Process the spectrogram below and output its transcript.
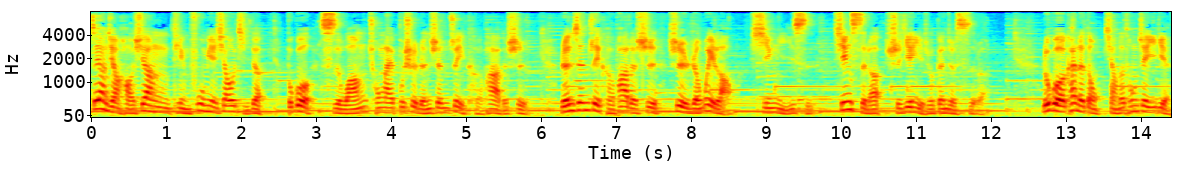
这样讲好像挺负面消极的，不过死亡从来不是人生最可怕的事。人生最可怕的事是人未老，心已死。心死了，时间也就跟着死了。如果看得懂、想得通这一点，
